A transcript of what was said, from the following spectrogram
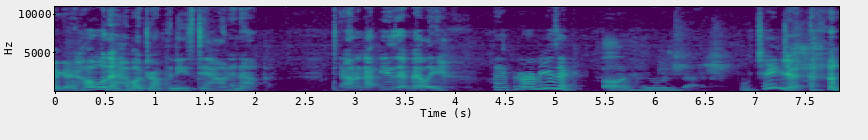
Okay, hold it. How about drop the knees down and up? Down and up. Use that belly. What happened to our music? Oh, who was that? We'll change it. Can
